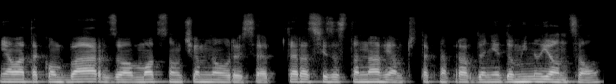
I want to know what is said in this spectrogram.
miała taką bardzo mocną, ciemną rysę. Teraz się zastanawiam, czy tak naprawdę nie dominującą,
